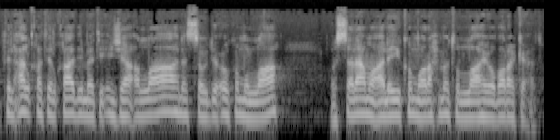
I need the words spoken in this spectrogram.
في الحلقة القادمة إن شاء الله. نستودعكم الله. والسلام عليكم ورحمة الله وبركاته.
